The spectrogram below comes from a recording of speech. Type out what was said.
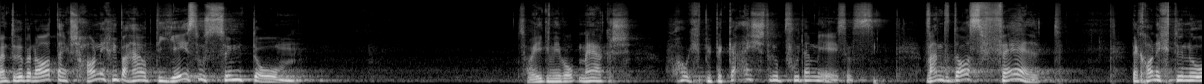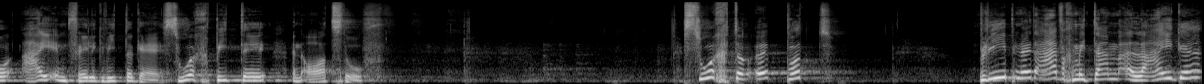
Wenn du darüber nachdenkst, habe ich überhaupt die Jesus-Symptome? So irgendwie, wo du merkst, wow, ich bin begeistert von dem Jesus. Wenn dir das fehlt, dann kann ich dir nur eine Empfehlung weitergeben. Such bitte einen Arzt auf. Such dir jemanden, bleib nicht einfach mit dem alleine,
